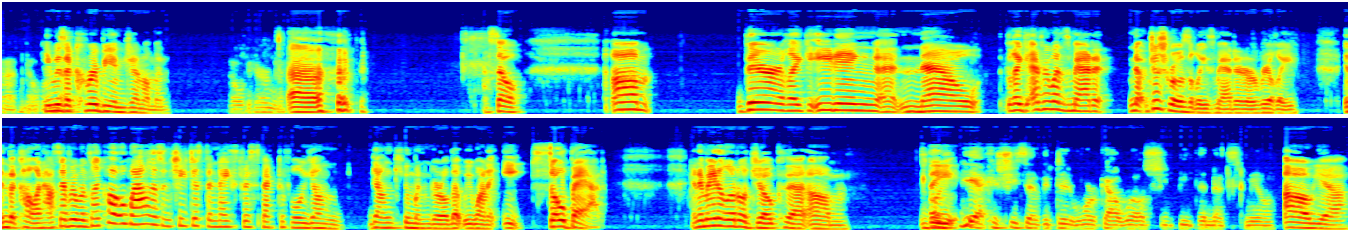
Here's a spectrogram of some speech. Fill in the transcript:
Uh, no, He we're was a. Caribbean gentleman. No, we're not. Uh, so, um, they're like eating and now. Like everyone's mad at no, just Rosalie's mad at her. Really, in the Cullen house, everyone's like, "Oh wow, isn't she just a nice, respectable young young human girl that we want to eat so bad?" And I made a little joke that um, the oh, yeah, because she said if it didn't work out well, she'd be the next meal. Oh yeah.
